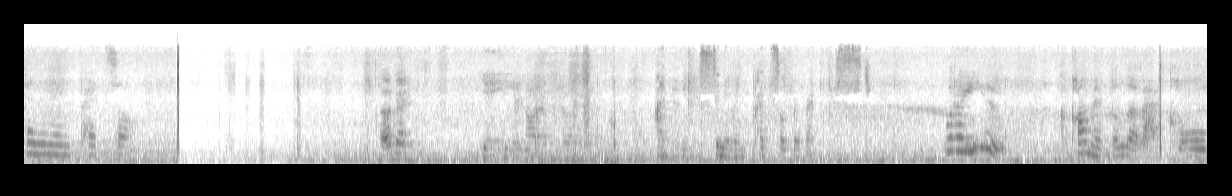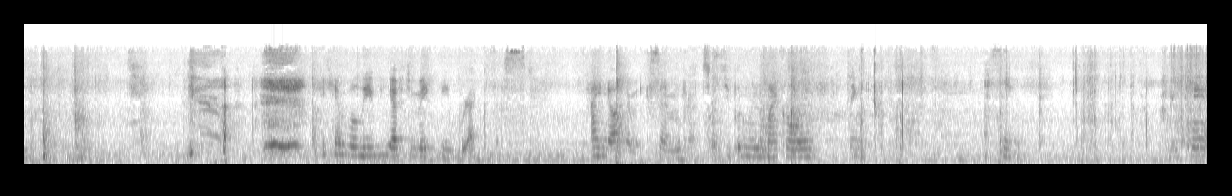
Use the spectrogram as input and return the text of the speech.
Cinnamon pretzel. Okay. Yay. You're not doing that. I'm having a cinnamon pretzel for breakfast. What are you? Comment below. Cold. I can't believe you have to make me breakfast. I know how to make cinnamon pretzels. You put them in the microwave. I think. I think. You can.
